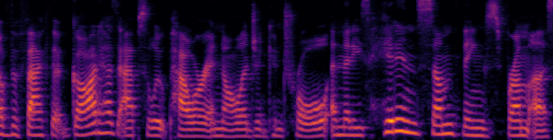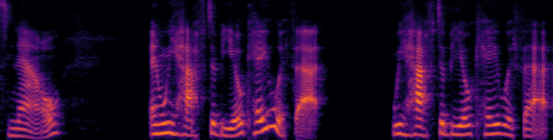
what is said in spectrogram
of the fact that God has absolute power and knowledge and control, and that he's hidden some things from us now. And we have to be okay with that. We have to be okay with that.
